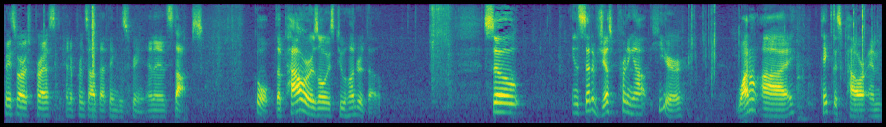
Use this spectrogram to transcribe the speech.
Spacebar is pressed, and it prints out that thing to the screen, and then it stops. Cool. The power is always 200, though. So instead of just printing out here, why don't I take this power and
